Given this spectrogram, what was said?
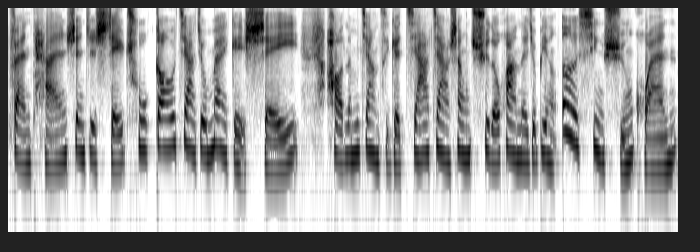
反。谈甚至谁出高价就卖给谁，好，那么这样子一个加价上去的话呢，就变恶性循环。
